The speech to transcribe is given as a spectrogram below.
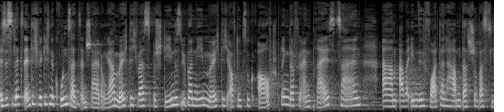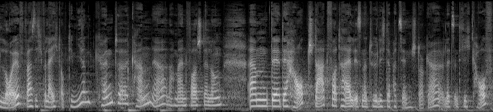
Es ist letztendlich wirklich eine Grundsatzentscheidung. Ja? Möchte ich was Bestehendes übernehmen? Möchte ich auf den Zug aufspringen, dafür einen Preis zahlen, ähm, aber eben den Vorteil haben, dass schon was läuft, was ich vielleicht optimieren könnte, kann, ja, nach meinen Vorstellungen. Ähm, der, der Hauptstartvorteil ist natürlich der Patientenstock. Ja? Letztendlich, ich kaufe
